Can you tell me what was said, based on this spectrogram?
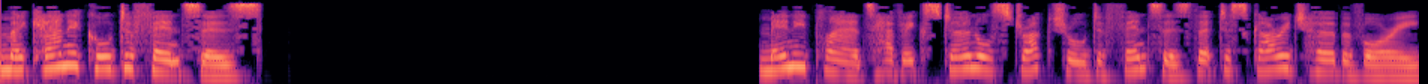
Mechanical defenses. Many plants have external structural defenses that discourage herbivory.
